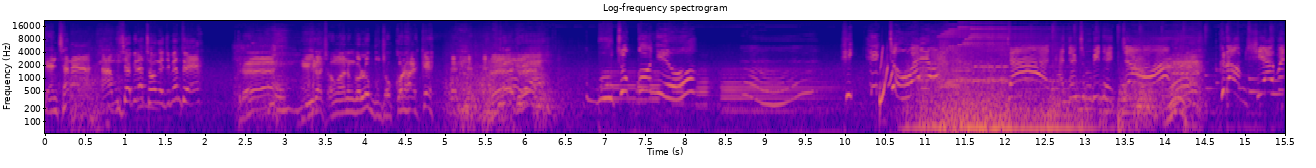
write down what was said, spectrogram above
괜찮아. 아무 시합이나 정해주면 돼. 그래, 네가 정하는 걸로 무조건 할게. 그래 그래. 무조건이요? 음, 히, 히, 좋아요. 자, 다들 준비됐죠? 그럼 시합을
